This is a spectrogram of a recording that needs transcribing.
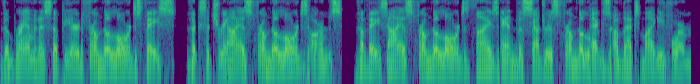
The Brahmanas appeared from the Lord's face, the Kshatriyas from the Lord's arms, the Vaisyas from the Lord's thighs, and the Sudras from the legs of that mighty form.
